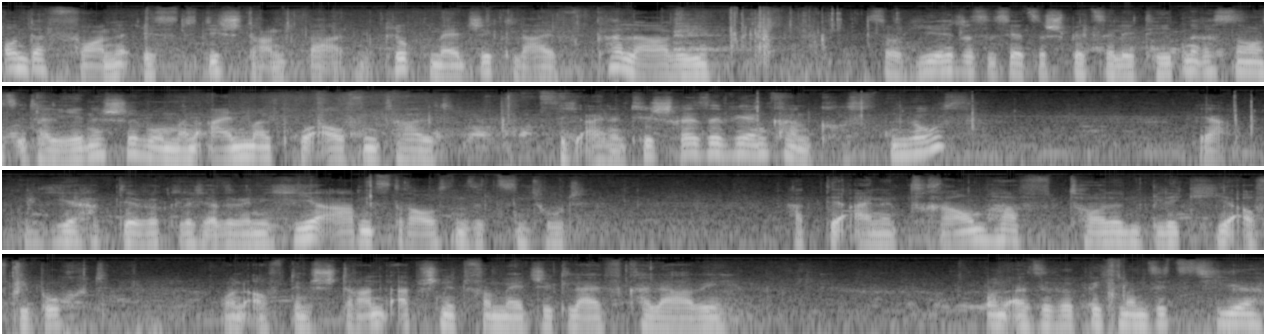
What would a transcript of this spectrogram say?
Und da vorne ist die Strandbar Club Magic Life Calavi. So, hier, das ist jetzt das Spezialitätenrestaurant, das italienische, wo man einmal pro Aufenthalt sich einen Tisch reservieren kann, kostenlos. Ja, hier habt ihr wirklich, also wenn ihr hier abends draußen sitzen tut, habt ihr einen traumhaft tollen Blick hier auf die Bucht und auf den Strandabschnitt von Magic Life Calavi. Und also wirklich, man sitzt hier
